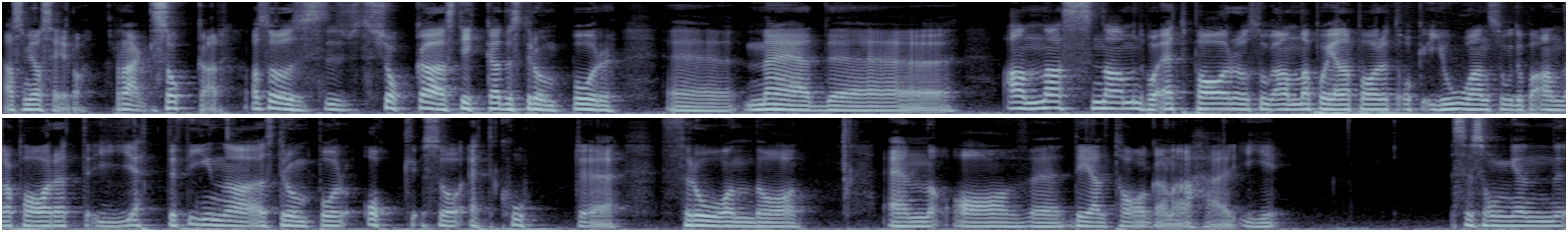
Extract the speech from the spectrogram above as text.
Ja, som jag säger då. Raggsockar. Alltså tjocka stickade strumpor eh, med eh, Annas namn på ett par och stod Anna på ena paret och Johan stod det på andra paret. Jättefina strumpor och så ett kort eh, från då en av eh, deltagarna här i säsongen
